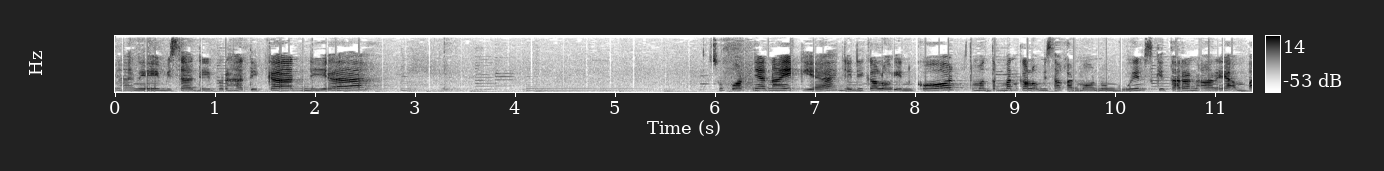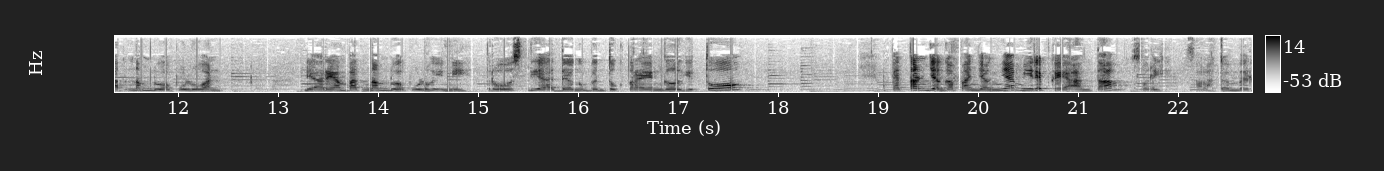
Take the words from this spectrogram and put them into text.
Nah ini bisa diperhatikan dia supportnya naik ya. Jadi kalau Inko teman-teman kalau misalkan mau nungguin sekitaran area 4620-an. Di area 4620 ini. Terus dia ada ngebentuk triangle gitu. Pattern jangka panjangnya mirip kayak Antam, sorry salah gambar.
